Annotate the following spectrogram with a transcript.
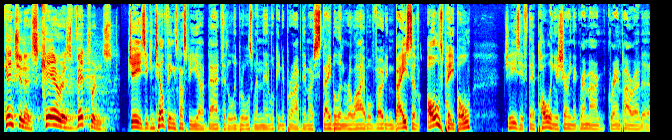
Pensioners, carers, veterans. Geez, you can tell things must be uh, bad for the Liberals when they're looking to bribe their most stable and reliable voting base of old people. Geez, if their polling is showing that grandma and grandpa are uh,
